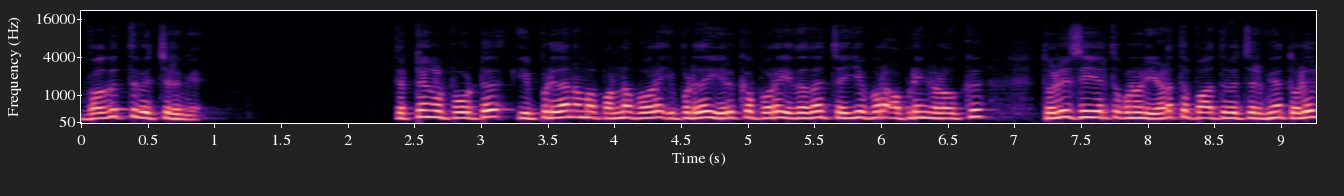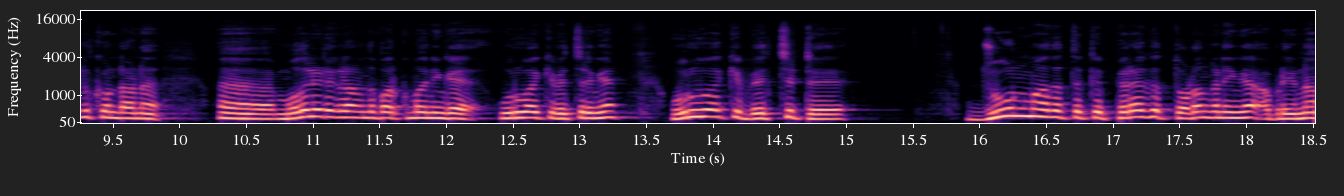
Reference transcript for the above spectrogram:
வகுத்து வச்சுடுங்க திட்டங்கள் போட்டு இப்படி தான் நம்ம பண்ண போகிறோம் இப்படி தான் இருக்க போகிறோம் இதை தான் செய்ய போகிறோம் அப்படிங்கிற அளவுக்கு தொழில் செய்கிறதுக்கு உண்டான இடத்த பார்த்து வச்சுருங்க. தொழிலுக்கு உண்டான முதலீடுகளை வந்து பார்க்கும்போது நீங்கள் உருவாக்கி வச்சுருங்க. உருவாக்கி வச்சுட்டு ஜூன் மாதத்துக்கு பிறகு தொடங்குனீங்க அப்படின்னா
